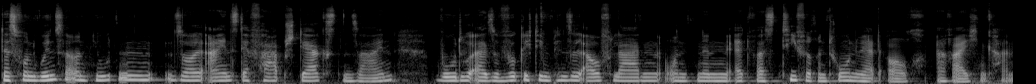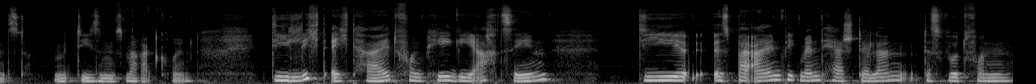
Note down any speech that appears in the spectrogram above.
Das von Winsor und Newton soll eins der farbstärksten sein, wo du also wirklich den Pinsel aufladen und einen etwas tieferen Tonwert auch erreichen kannst mit diesem Smaragdgrün. Die Lichtechtheit von PG18 die ist bei allen Pigmentherstellern, das wird von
